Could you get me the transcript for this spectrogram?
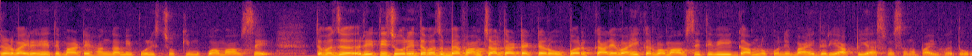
જળવાઈ રહે તે માટે હંગામી પોલીસ ચોકી મૂકવામાં આવશે. તેમજ રેતી ચોરી તેમજ બેફામ ચાલતા ટ્રેક્ટરો ઉપર કાર્યવાહી કરવામાં આવશે તેવી ગામ લોકોને બાહેધરી આપી આશ્વાસન અપાયું હતું.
